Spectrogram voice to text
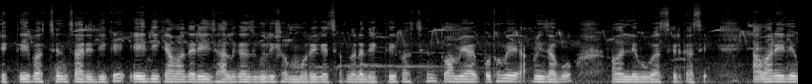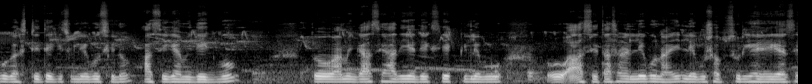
দেখতেই পাচ্ছেন চারিদিকে। এইদিকে আমাদের এই ঝাল গাছগুলি সব মরে গেছে, আপনারা দেখতেই পাচ্ছেন। তো আমি প্রথমে আমি যাব আমার লেবু গাছের কাছে। আমার এই লেবু গাছটিতে কিছু লেবু ছিল আসিকে আমি দেখব। তো আমি গাছে হারিয়ে দেখছি একটি লেবু ও আছে, তাছাড়া লেবু নাই, লেবু সব চুরি হয়ে গেছে।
